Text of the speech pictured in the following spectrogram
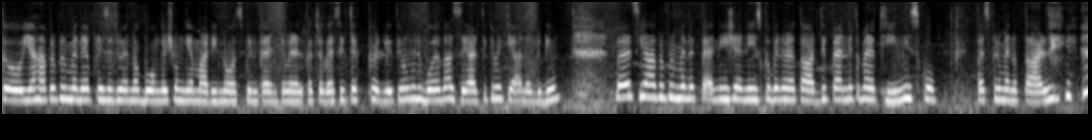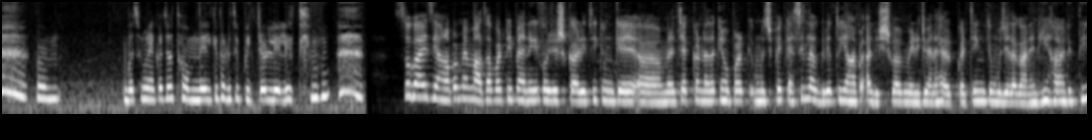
तो यहाँ पर फिर मैंने अपने से जो है ना, बोंगे शोंगे हमारी नोज़ पिन पहन के मैंने कहा, चलो ऐसे चेक कर लेती हूँ। मुझे बहुत ज़्यादा हँसी आ रही थी कि मैं क्या लग रही हूँ। बस यहाँ पर फिर मैंने पहनी शहनी इसको मैंने उतार दी। पहननी तो मैंने थी नहीं इसको, बस फिर मैंने उतार दी। बस मैं कहा जो थंबनेल की थोड़ी सी पिक्चर ले लेती हूँ। सो गाइज़ यहाँ पर मैं माथा पट्टी पहनने की कोशिश कर रही थी क्योंकि मैंने चेक करना था कि ऊपर मुझ पर कैसी लग रही है। तो यहाँ पर अलिशा मेरी जो है ना हेल्प करती क्योंकि मुझे लगाने नहीं आ रही थी,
